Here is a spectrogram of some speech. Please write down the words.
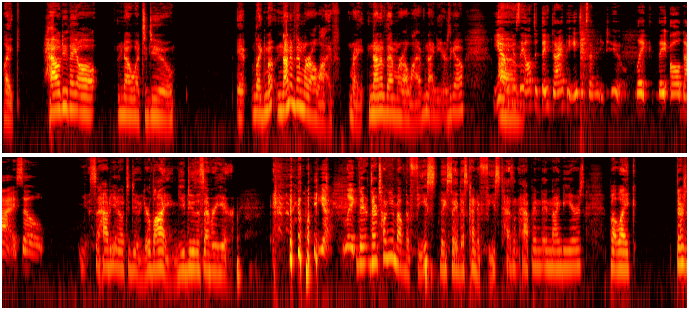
Like, how do they all know what to do? It like mo- none of them were alive, right? None of them were alive ninety years ago. Yeah, because um, they all did. They die at the age of seventy-two. Like they all die. So. So how do you yeah. know what to do? You're lying. You do this every year. like, yeah, like they're they're talking about the feast. They say this kind of feast hasn't happened in 90 years, but like there's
